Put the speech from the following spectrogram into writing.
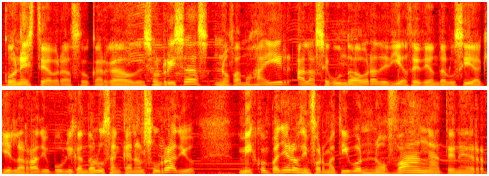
con este abrazo cargado de sonrisas, nos vamos a ir a la segunda hora de Días de Andalucía, aquí en la Radio Pública Andaluza, en Canal Sur Radio. Mis compañeros de informativos nos van a tener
